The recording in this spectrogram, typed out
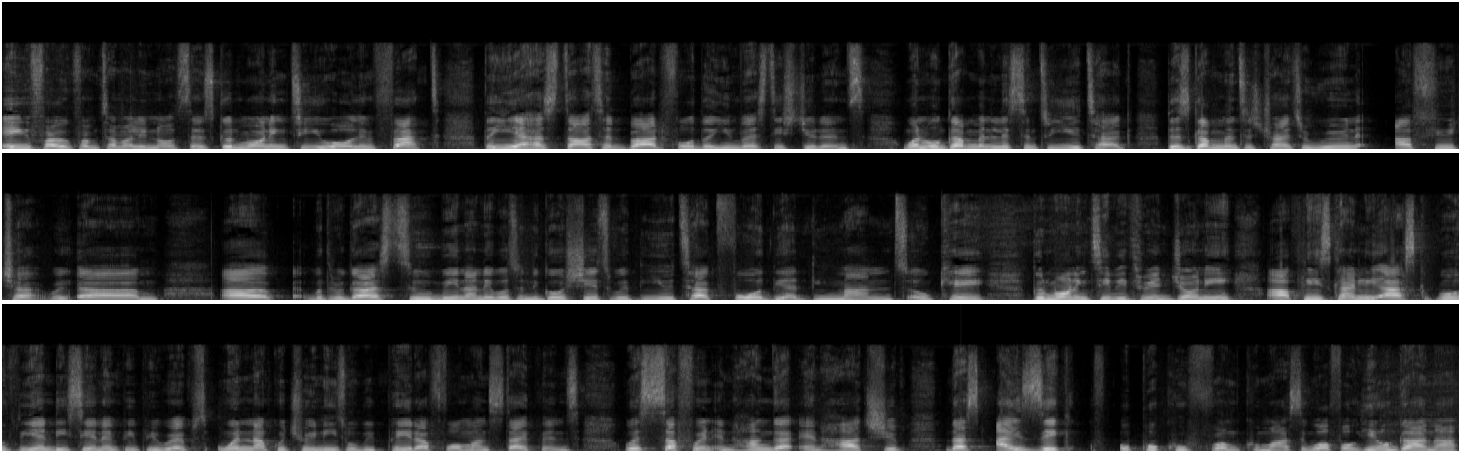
AU Farouk from Tamale North says, Good morning to you all. In fact, the year has started bad for the university students. When will government listen to UTAG? This government is trying to ruin our future. Um, uh, with regards to being unable to negotiate with UTAG for their demands. Okay. Good morning, TV3 and Johnny. Uh, please kindly ask both the NDC and NPP reps when NABCO trainees will be paid our four-month stipends. We're suffering in hunger and hardship. That's Isaac Opoku from Kumasi. Well, for Hill Ghana,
